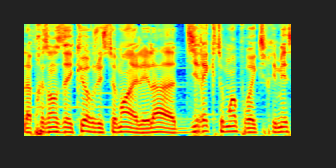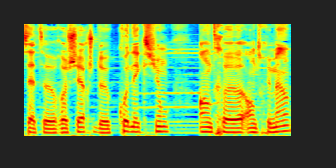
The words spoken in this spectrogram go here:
La présence des chœurs, justement, elle est là directement pour exprimer cette recherche de connexion entre, entre humains.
